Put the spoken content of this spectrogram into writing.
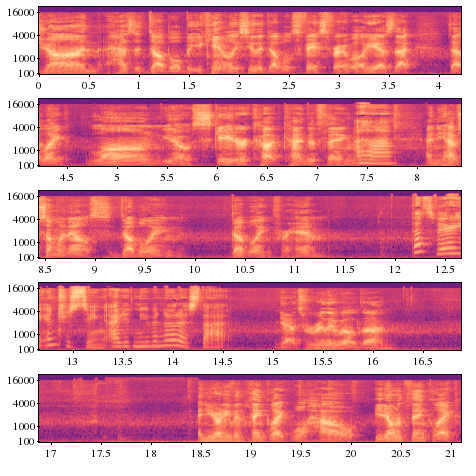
John has a double, but you can't really see the double's face very well. He has that that like long, you know, skater cut kind of thing. Uh huh. And you have someone else doubling doubling for him. That's very interesting. I didn't even notice that. Yeah, it's really well done. And you don't even think like, well, how? You don't think like,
